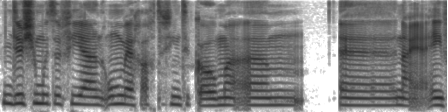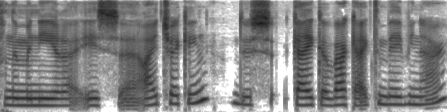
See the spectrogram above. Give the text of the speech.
Dus je moet er via een omweg achter zien te komen. Eh, nou ja, een van de manieren is eh, eye tracking. Dus kijken waar kijkt een baby naar.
